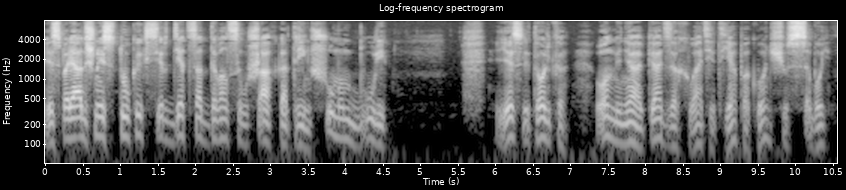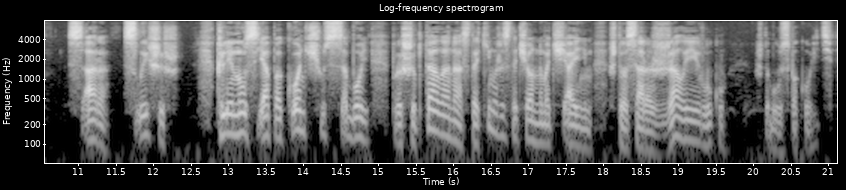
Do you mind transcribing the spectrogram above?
Беспорядочный стук их сердец отдавался в ушах Катрин шумом бури. «Если только он меня опять захватит, я покончу с собой. Сара, слышишь? Клянусь, я покончу с собой!» — прошептала она с таким ожесточенным отчаянием, что Сара сжала ей руку, чтобы успокоить.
